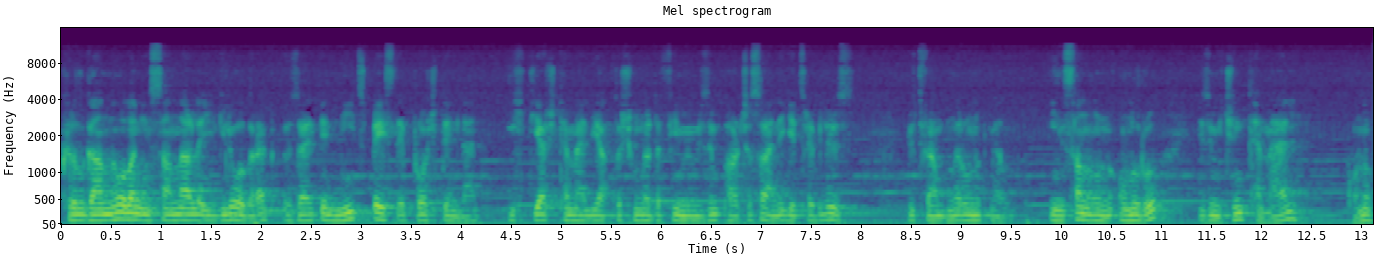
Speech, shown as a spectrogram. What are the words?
kırılganlığı olan insanlarla ilgili olarak özellikle needs-based approach denilen ihtiyaç temelli yaklaşımları da filmimizin parçası haline getirebiliriz. Lütfen bunları unutmayalım. İnsan onuru bizim için temel konu.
